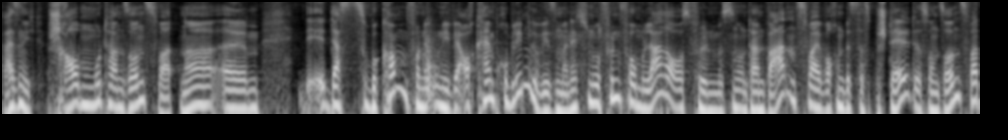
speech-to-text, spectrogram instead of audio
weiß nicht, Schrauben, Muttern, sonst was, ne? Ähm, das zu bekommen von der Uni wäre auch kein Problem gewesen. Man hätte nur fünf Formulare ausfüllen müssen und dann warten zwei Wochen, bis das bestellt ist und sonst was.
